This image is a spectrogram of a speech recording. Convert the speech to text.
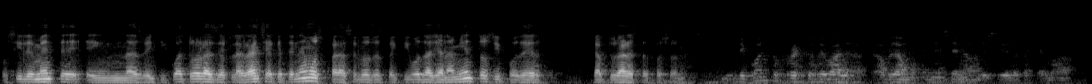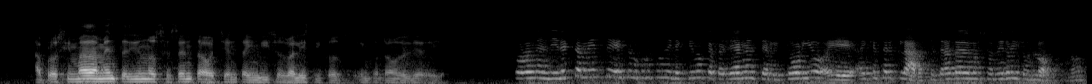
posiblemente en las 24 horas de flagrancia que tenemos para hacer los respectivos allanamientos y poder capturar a estas personas. ¿De cuántos restos de bala hablamos en la escena donde se dio el ataque armado? Aproximadamente de unos 60 a 80 indicios balísticos encontramos el día de ayer. Coronel, directamente estos grupos directivos que pelean el territorio, eh, hay que ser claro, se trata de los choneros y los lobos, ¿no?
